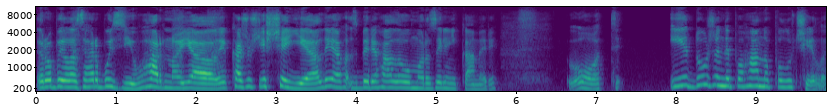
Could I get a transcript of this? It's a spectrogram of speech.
Робила з гарбузів. Гарно я, кажуть, ще є, але я зберігала у морозильній камері. От. І дуже непогано вийшло.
